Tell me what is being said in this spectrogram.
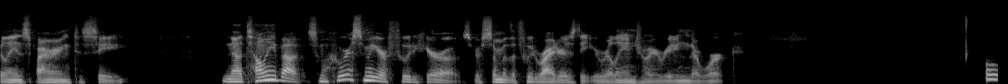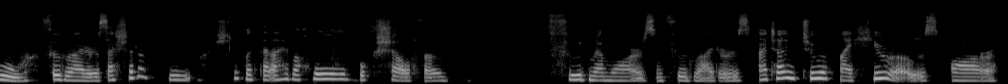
really inspiring to see. Now, tell me about some. Who are some of your food heroes, or some of the food writers that you really enjoy reading their work? Oh, food writers. I should have I should have looked at. I have a whole bookshelf of food memoirs and food writers. I tell you, two of my heroes are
